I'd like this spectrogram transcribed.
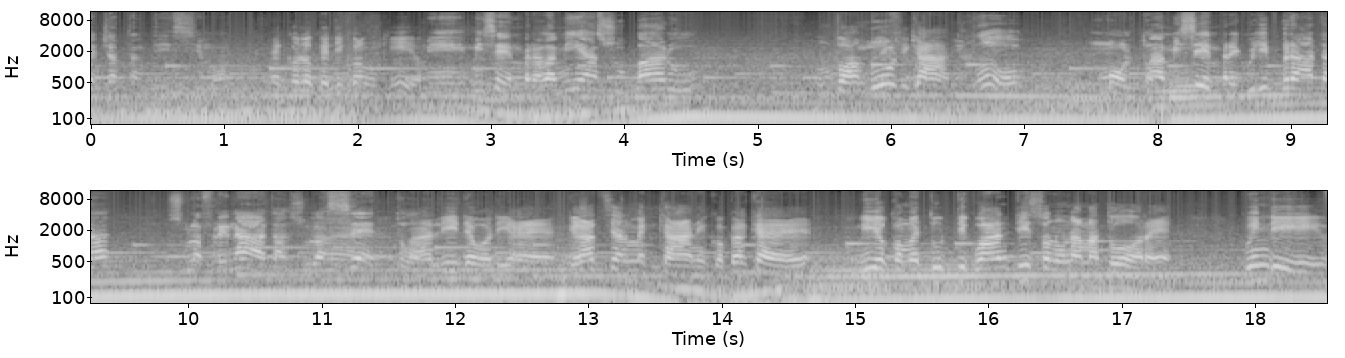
È già tantissimo. È quello che dico anch'io. Mi, mi sembra la mia Subaru Un po' amplificata. un po' molto. Ma mi sembra equilibrata sulla frenata, sull'assetto. Ma lì devo dire grazie al meccanico perché io come tutti quanti sono un amatore, quindi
